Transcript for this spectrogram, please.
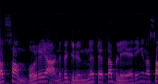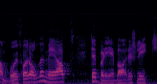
at samboere gjerne begrunnet etableringen av samboerforholdet med at det ble bare slik.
